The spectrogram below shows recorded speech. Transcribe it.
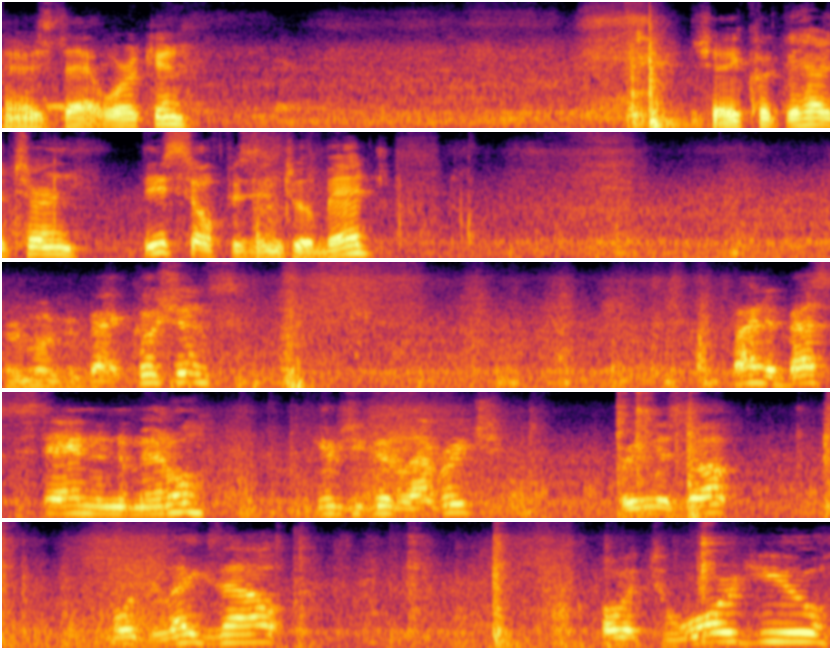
There's that working. Show you quickly how to turn these sofas into a bed. Remove your back cushions. Find it best to stand in the middle. Gives you good leverage. Bring this up. Hold your legs out. Pull it toward you.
